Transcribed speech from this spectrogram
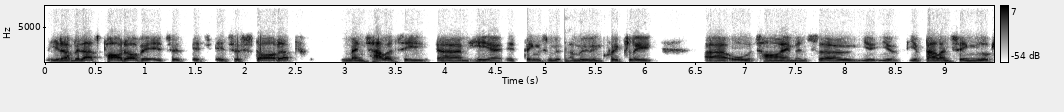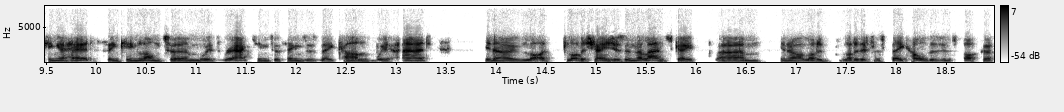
you know, but that's part of it. It's a it's it's a startup mentality um, here. It, things are moving quickly uh, all the time, and so you, you're, you're balancing looking ahead, thinking long term, with reacting to things as they come. We had, you know, a lot of, lot of changes in the landscape. Um, you know, a lot of lot of different stakeholders in soccer.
